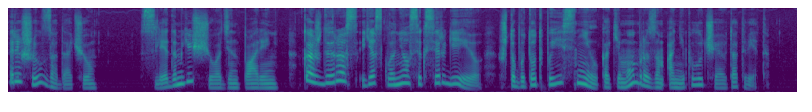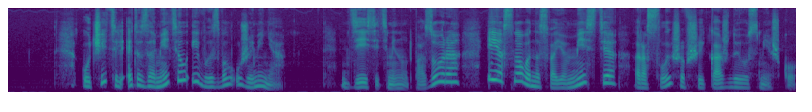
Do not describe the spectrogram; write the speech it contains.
решил задачу. Следом еще один парень. Каждый раз я склонялся к Сергею, чтобы тот пояснил, каким образом они получают ответ. Учитель это заметил и вызвал уже меня. Десять минут позора, и я снова на своем месте, расслышавший каждую усмешку.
